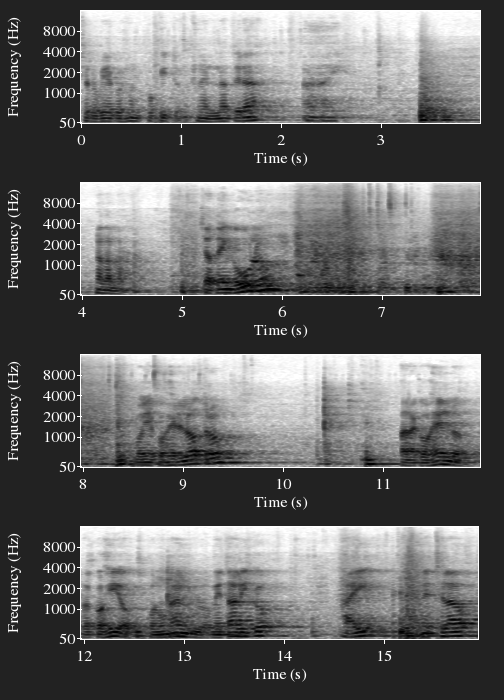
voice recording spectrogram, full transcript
Se lo voy a coger un poquito en el lateral. Nada más. Ya tengo uno. Voy a coger el otro. Para cogerlo, lo he cogido con un ángulo metálico. Ahí, en este lado.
